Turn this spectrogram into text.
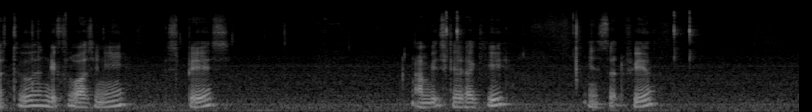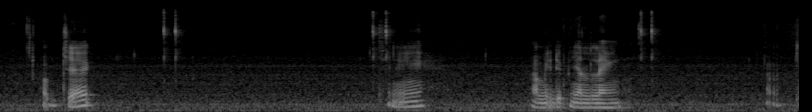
lepas tu dia keluar sini space. Ambil sekali lagi. Insert field object. Sini. Ambil dia punya length ok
